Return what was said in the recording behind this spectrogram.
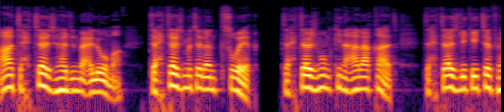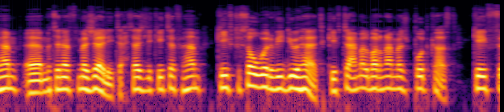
آه تحتاج هذه المعلومة. تحتاج مثلا تسويق. تحتاج ممكن علاقات. تحتاج لكي تفهم آه، مثلا في مجالي. تحتاج لكي تفهم كيف تصور فيديوهات كيف تعمل برنامج بودكاست كيف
